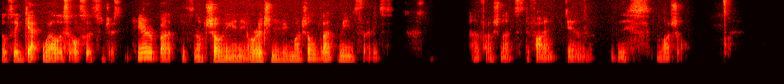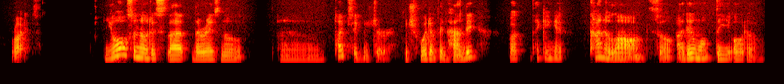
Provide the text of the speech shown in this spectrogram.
it'll say get well is also suggested here, but it's not showing any originating module. That means that it's a function that's defined in this module. Right. You also notice that there is no uh, type signature, which would have been handy, but they can get kind of long, so I didn't want the auto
